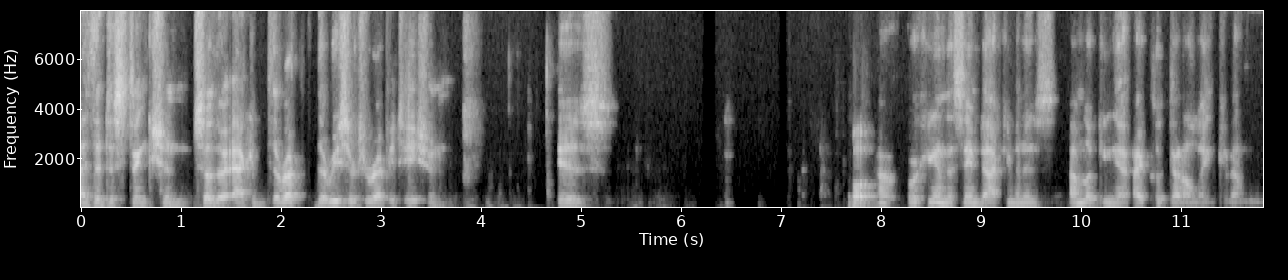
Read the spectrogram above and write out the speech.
As a distinction, so the acad, the rep, the researcher reputation is Well, uh, working on the same document as, I'm looking at, I clicked on a link and I'm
